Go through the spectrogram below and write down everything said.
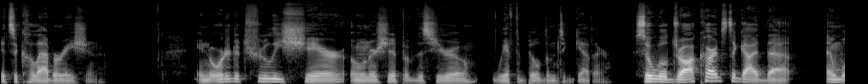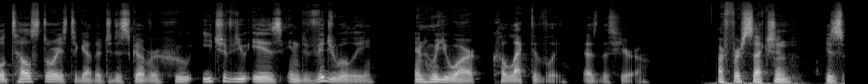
It's a collaboration. In order to truly share ownership of this hero, we have to build them together. So we'll draw cards to guide that, and we'll tell stories together to discover who each of you is individually and who you are collectively as this hero. Our first section is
